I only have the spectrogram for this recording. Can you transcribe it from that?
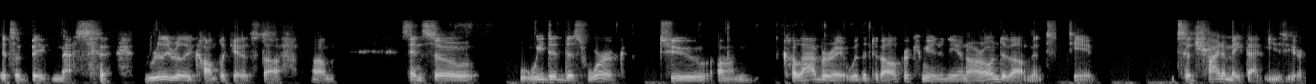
It's a big mess, really, really complicated stuff. Um, and so we did this work to um, collaborate with the developer community and our own development team to try to make that easier.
